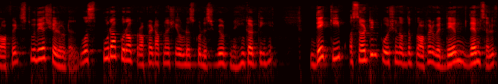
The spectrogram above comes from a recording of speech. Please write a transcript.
profits to their shareholders. वो पूरा पूरा profit अपना shareholders को distribute नहीं करती हैं they keep a certain portion of the profit with them themselves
